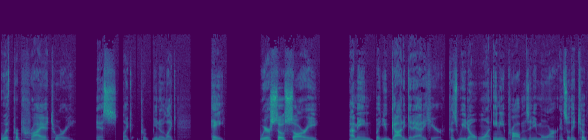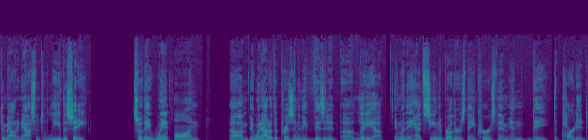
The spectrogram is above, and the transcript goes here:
with proprietary like you know like hey we're so sorry i mean but you got to get out of here because we don't want any problems anymore and so they took them out and asked them to leave the city so they went on um, they went out of the prison and they visited uh, lydia and when they had seen the brothers they encouraged them and they departed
